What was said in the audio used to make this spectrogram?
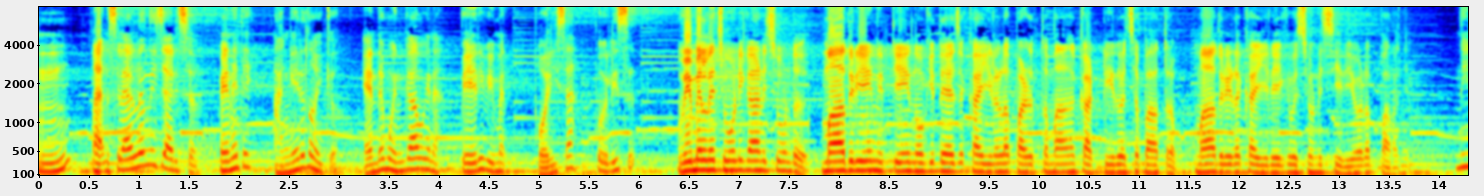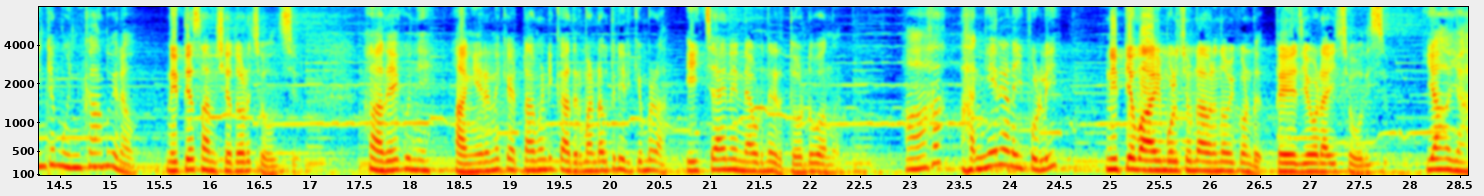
മനസ്സിലാവില്ലെന്ന് വിചാരിച്ചോ. വേണേതേ അങ്ങേര് നോക്കിക്കോ. എന്റെ മുൻകാമുകന പേര് വിമൽ. പോലീസാ പോലീസ്. വിമലിനെ ചൂണ്ടിക്കാണിച്ചുകൊണ്ട് മാധുരിയെ നിത്യയെയും നോക്കി തേജ കയ്യിലുള്ള പഴുത്ത മാങ്ങ കട്ട് ചെയ്ത് വെച്ച പാത്രം മാധുരിയുടെ കയ്യിലേക്ക് വെച്ചുകൊണ്ട് ചിരിയോടെ പറഞ്ഞു. നിന്റെ മുൻകാമുകനോ നിത്യ സംശയത്തോടെ ചോദിച്ചു. അതേ കുഞ്ഞെ അങ്ങേരനെ കെട്ടാൻ വേണ്ടി കതിർ മണ്ഡപത്തിൽ ഇരിക്കുമ്പോഴാ ഈ ചായൻ എന്നെ അവിടുന്ന് എടുത്തുകൊണ്ട് പോന്ന് ആഹാ അങ്ങേരാണ് ഈ പുള്ളി? നിത്യ വായും പൊളിച്ചുകൊണ്ട് അവനെ നോക്കിക്കൊണ്ട് തേജയോടായി ചോദിച്ചു. യാ യാ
